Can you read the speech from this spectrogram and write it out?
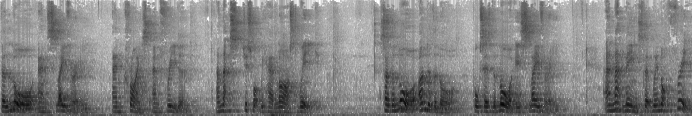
the law and slavery and Christ and freedom. And that's just what we had last week. So, the law, under the law, Paul says the law is slavery. And that means that we're not free.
